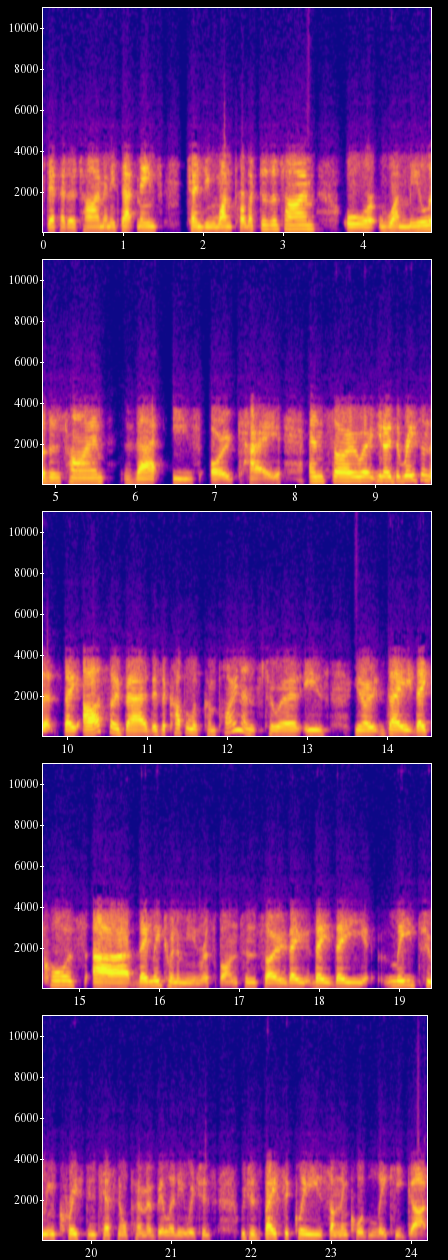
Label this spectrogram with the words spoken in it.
step at a time. And if that means changing one product at a time or one meal at a time, that is okay. And so, uh, you know, the reason that they are so bad, there's a couple of components to it is, you know, they, they cause, uh, they lead to an immune response. And so they, they, they lead to increased intestinal permeability, which is, which is basically something called leaky gut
